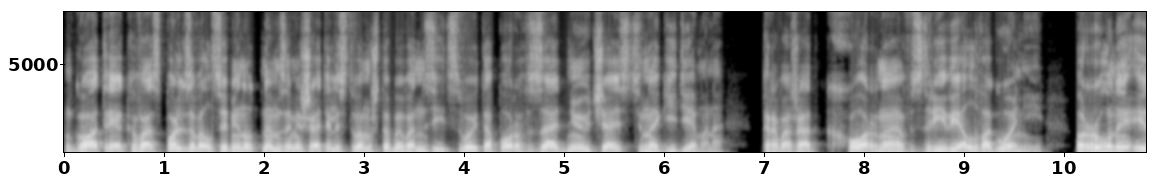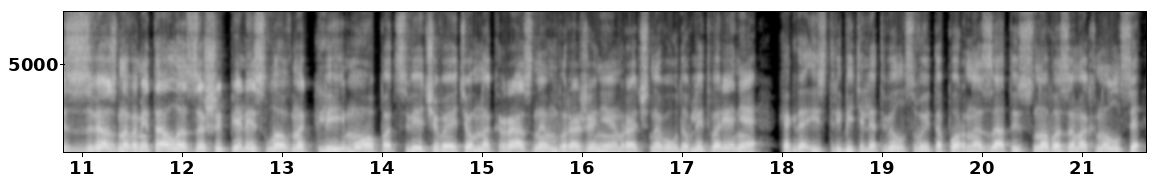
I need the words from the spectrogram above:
Готрик воспользовался минутным замешательством, чтобы вонзить свой топор в заднюю часть ноги демона. Кровожад Кхорна взревел в агонии. Руны из звездного металла зашипели словно клеймо, подсвечивая темно-красным выражением мрачного удовлетворения, когда истребитель отвел свой топор назад и снова замахнулся,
